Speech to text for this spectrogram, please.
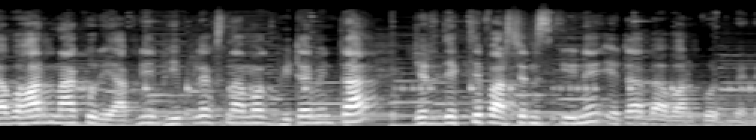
ব্যবহার না করে আপনি ভিপ্লেক্স নামক ভিটামিনটা যেটা দেখতে পারছেন স্ক্রিনে এটা ব্যবহার করবেন।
